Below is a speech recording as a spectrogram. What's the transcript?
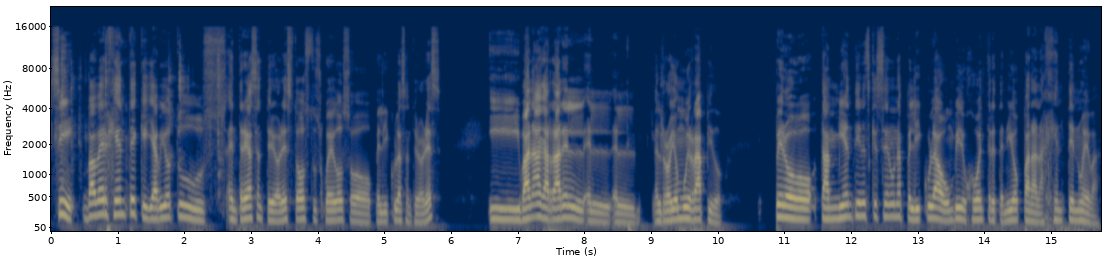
Sí, va a haber gente que ya vio tus entregas anteriores, todos tus juegos o películas anteriores, y van a agarrar el, el, el, rollo muy rápido. Pero también tienes que ser una película o un videojuego entretenido para la gente nueva.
